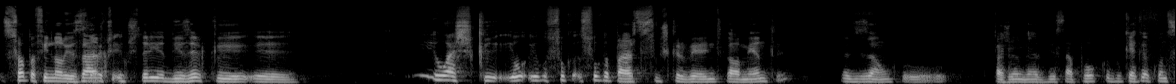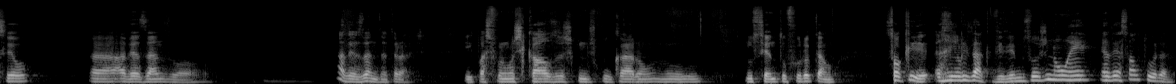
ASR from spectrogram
Só para finalizar, certo. eu gostaria de dizer que eh, eu acho que eu, eu sou, sou, capaz de subscrever integralmente a visão que o Paz Médio disse há pouco do que é que aconteceu ah, há 10 anos ou há 10 anos atrás e quais foram as causas que nos colocaram no, no centro do furacão. Só que a realidade que vivemos hoje não é a dessa altura.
